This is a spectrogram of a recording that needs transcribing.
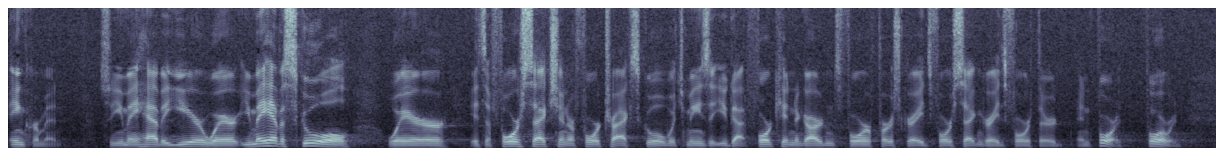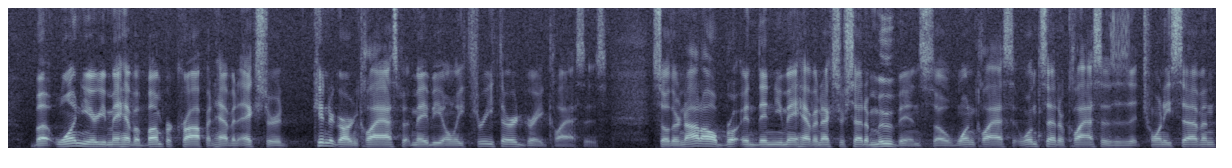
increment. So you may have a year where, you may have a school where it's a four section or four track school, which means that you've got four kindergartens, four first grades, four second grades, four third, and fourth forward. But one year you may have a bumper crop and have an extra kindergarten class, but maybe only three third grade classes. So they're not all, bro- and then you may have an extra set of move-ins. So one class, one set of classes is at 27,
